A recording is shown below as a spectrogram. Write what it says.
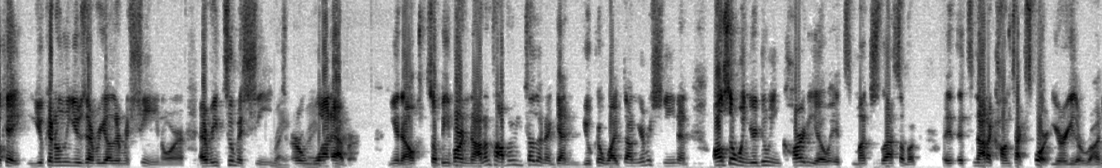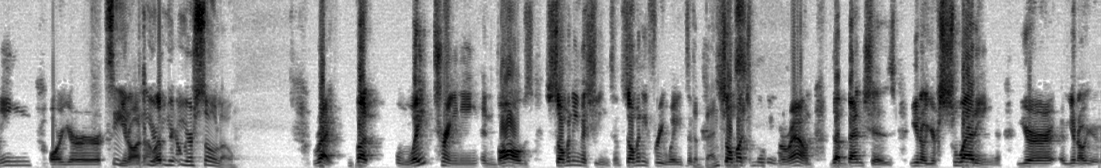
Okay, you can only use every other machine or every two machines Right, or right. whatever. You know, so people are not on top of each other. And again, you can wipe down your machine. And also, when you're doing cardio, it's much less of a. It's not a contact sport. You're either running or you're, See, you know, an you're, you're, you're solo. right. But weight training involves so many machines and so many free weights and so much moving around the benches you know you're sweating you're you know you're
